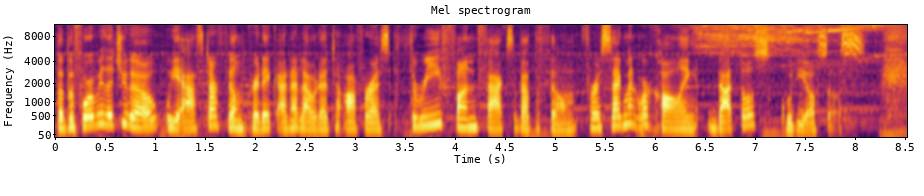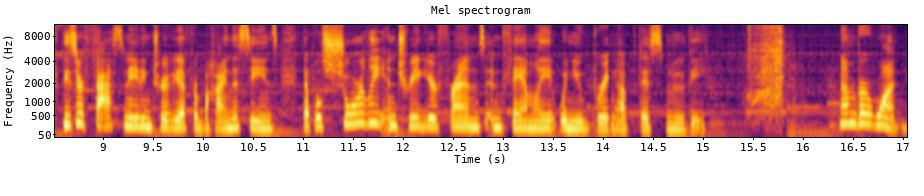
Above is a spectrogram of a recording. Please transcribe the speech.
But before we let you go, we asked our film critic, Ana Laura, to offer us three fun facts about the film for a segment we're calling Datos Curiosos. These are fascinating trivia from behind the scenes that will surely intrigue your friends and family when you bring up this movie. Number one.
